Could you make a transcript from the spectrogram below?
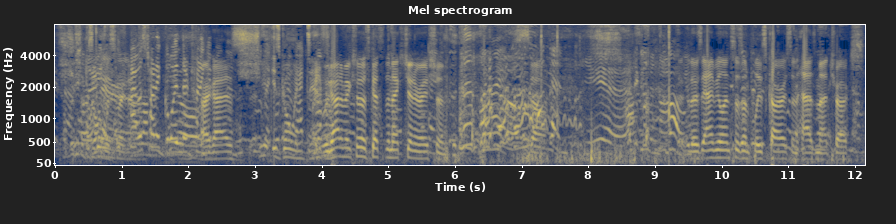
I was trying to go in there trying to All right, get my guys. Shit is going down. We got to make sure this gets to the next generation. So, there's ambulances and police cars and hazmat trucks.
